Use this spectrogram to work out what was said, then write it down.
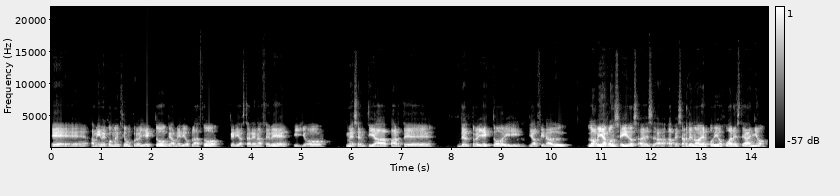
eh, a mí me convenció un proyecto que a medio plazo quería estar en ACB y yo me sentía parte del proyecto y, al final lo había conseguido, ¿sabes? A, pesar de no haber podido jugar este año,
